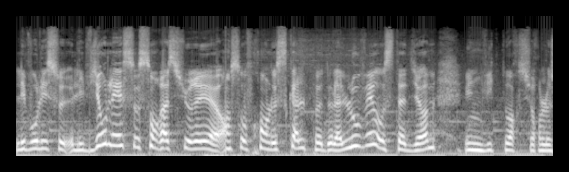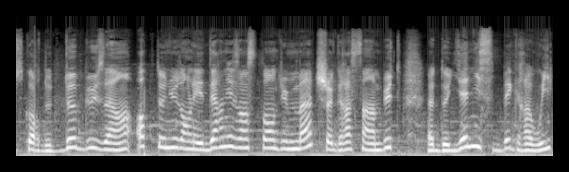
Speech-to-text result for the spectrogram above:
Les, les violets se sont rassurés en s'offrant le scalp de la Louvet au stadium. Une victoire sur le score de 2 buts à 1 obtenue dans les derniers instants du match grâce à un but de Yanis Begraoui.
